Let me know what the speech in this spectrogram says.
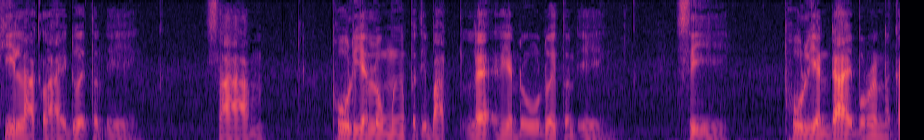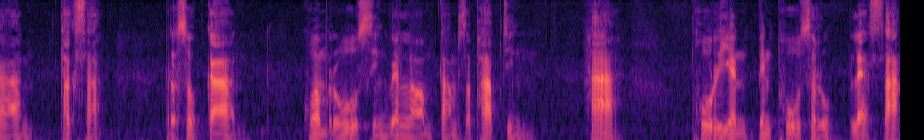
ที่หลากหลายด้วยตนเอง 3. ผู้เรียนลงมือปฏิบัติและเรียนรู้ด้วยตนเอง 4. ผู้เรียนได้บูรณาการ ทักษะ ประสบการณ์ ความรู้สิ่งแวดล้อมตามสภาพจริง 5. ผู้เรียนเป็นผู้สรุปและสร้าง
